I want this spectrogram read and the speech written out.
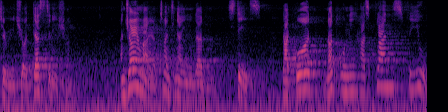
to reach your destination. And Jeremiah 29:11 states that God not only has plans for you,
